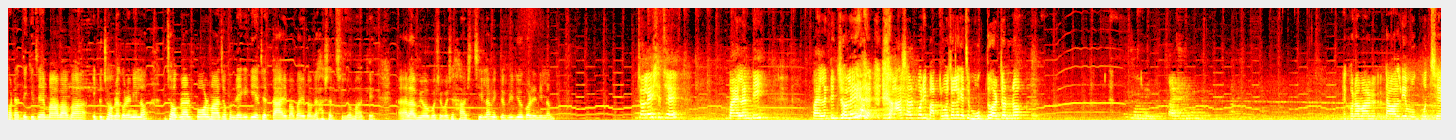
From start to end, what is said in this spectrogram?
হঠাৎ দেখি যে মা বাবা একটু ঝগড়া করে নিল। ঝগড়ার পর মা যখন রেগে গিয়েছে, তাই বাবা এভাবে হাসাচ্ছিল মাকে। আর আমিও বসে বসে হাসছিলাম, একটু ভিডিও করে নিলাম। চলে এসেছে পায়েলান্টি পায়েলান্টি চলে আসার পরই বাথরুমে চলে গেছে মুখ ধোয়ার জন্য। এখন আমার টাওয়াল দিয়ে মুখ মুছছে।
